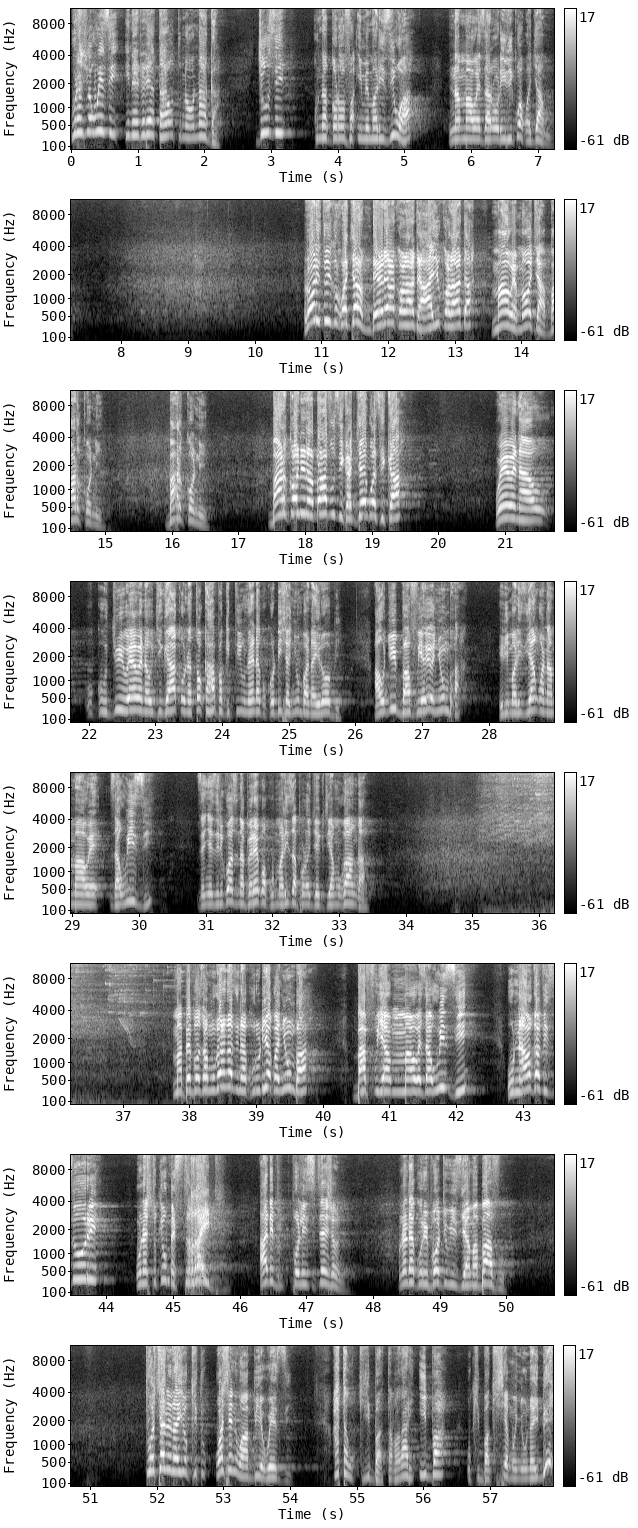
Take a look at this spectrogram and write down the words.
Unajua wizi inaendelea tao tunaonaga. Juzi kuna gorofa imemaliziwa na mawe za lori ilikuwa kwa jamu lori tu iko kwa jam ndere yako rada hayuko rada mawe moja balcony balcony balcony na bafu zikajengwa zika. Wewe na ujui wewe na ujiga yako unatoka hapa Kitui unaenda kukodisha nyumba Nairobi, haujui bafu ya hiyo nyumba? Ilimaliziangwa na mawe za wizi zenye zilikuwa zinapelekwa kumaliza project ya mganga. Mapepo za mganga zinakurudia kwa nyumba, bafu ya mawe za wizi, unaoga vizuri, unashtukia umestride hadi police station, unaenda kuripoti wizi ya mabafu. Tuachane na hiyo kitu, wache niwaambie wezi, hata ukiiba, tafadhali iba ukibakishia mwenye unaibi.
